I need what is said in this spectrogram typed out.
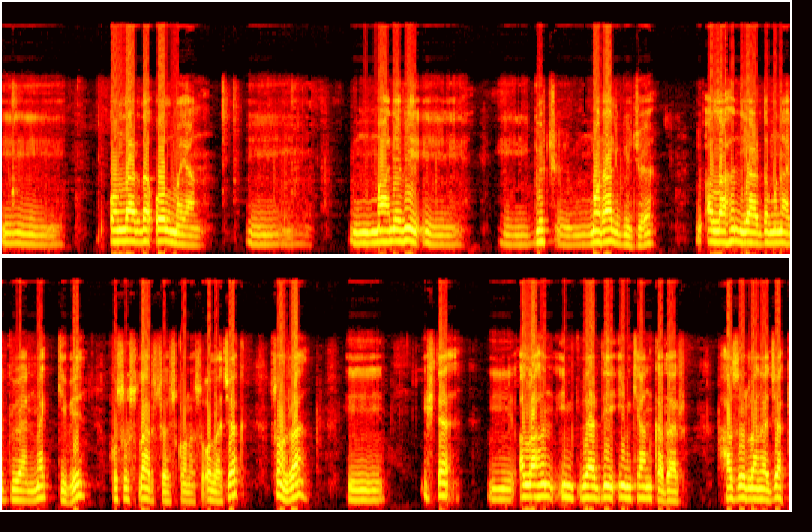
e, onlarda olmayan e, manevi güç, moral gücü, Allah'ın yardımına güvenmek gibi hususlar söz konusu olacak. Sonra işte Allah'ın verdiği imkan kadar hazırlanacak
